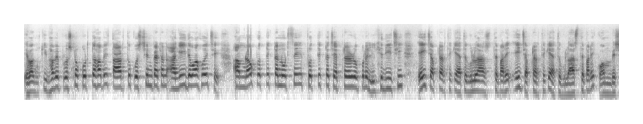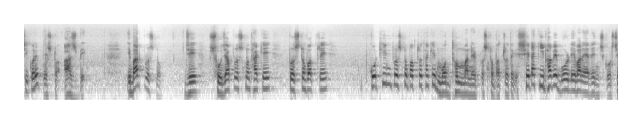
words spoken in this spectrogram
এবং কীভাবে প্রশ্ন করতে হবে তার তো কোশ্চেন প্যাটার্ন আগেই দেওয়া হয়েছে। আমরাও প্রত্যেকটা নোটসে প্রত্যেকটা চ্যাপ্টারের ওপরে লিখে দিয়েছি। এই চ্যাপ্টার থেকে এতগুলো আসতে পারে, এই চ্যাপ্টার থেকে এতগুলো আসতে পারে, কম বেশি করে প্রশ্ন আসবে। এবার প্রশ্ন। যে সোজা প্রশ্ন থাকে প্রশ্নপত্রে, কঠিন প্রশ্নপত্র থাকে, মধ্যম মানের প্রশ্নপত্র থাকে। সেটা কীভাবে বোর্ড এবার অ্যারেঞ্জ করছে?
